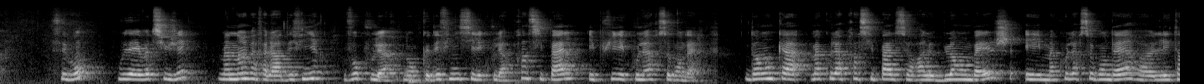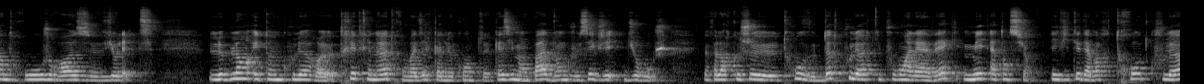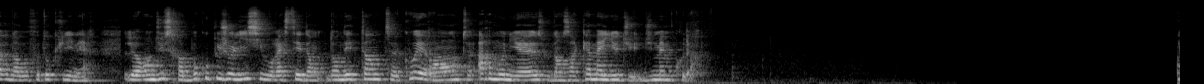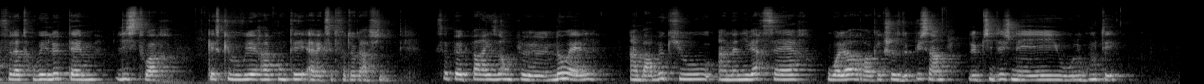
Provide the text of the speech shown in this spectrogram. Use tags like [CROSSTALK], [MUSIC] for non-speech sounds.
C'est bon? Vous avez votre sujet? Maintenant, il va falloir définir vos couleurs. Donc définissez les couleurs principales et puis les couleurs secondaires. Dans mon cas, ma couleur principale sera le blanc beige et ma couleur secondaire, euh, les teintes rouge, rose, violette. Le blanc étant une couleur très très neutre, on va dire qu'elle ne compte quasiment pas, donc je sais que j'ai du rouge. Il va falloir que je trouve d'autres couleurs qui pourront aller avec, mais attention, évitez d'avoir trop de couleurs dans vos photos culinaires. Le rendu sera beaucoup plus joli si vous restez dans, des teintes cohérentes, harmonieuses ou dans un camailleux d'une même couleur. Il faudra trouver le thème, l'histoire. Qu'est-ce que vous voulez raconter avec cette photographie? Ça peut être par exemple Noël, un barbecue, un anniversaire, ou alors quelque chose de plus simple, le petit déjeuner ou le goûter.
